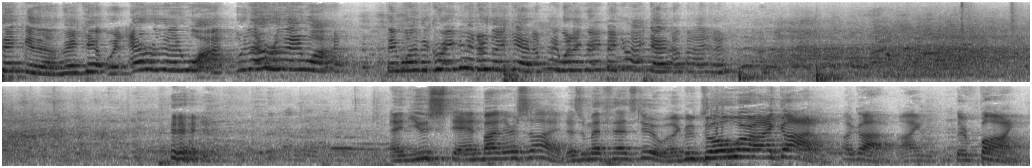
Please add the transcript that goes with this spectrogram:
Sick of them. They get whatever they want, whatever they want. They want the great hitter, they get them. They want a great pitcher, I get him. and you stand by their side, as the Met fans do. Like, don't worry, I got them. I got them. I, they're fine.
